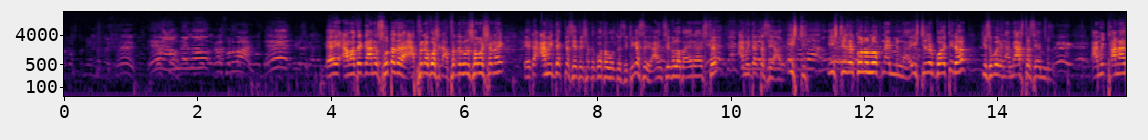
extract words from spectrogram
এ আমরা গো এই ছোট ভাই এ এই আমাদের গানের শ্রোতা যারা আপনারা বসেন আপনাদের কোনো সমস্যা নাই। এটা আমি দেখতেছি এদের সাথে কথা বলতেছি ঠিক আছে? আইন শৃঙ্খলা বাইরে আসছে আমি দেখতেছি। আর স্টে- স্টেজের কোনো লোক নামবেন না স্টেজের বয়তিরা কিছু বলেন আমি আসতেছি আমি- আমি থানার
